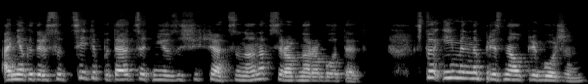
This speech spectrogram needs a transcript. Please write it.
а некоторые соцсети пытаются от нее защищаться, но она все равно работает. Что именно признал Пригожин?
